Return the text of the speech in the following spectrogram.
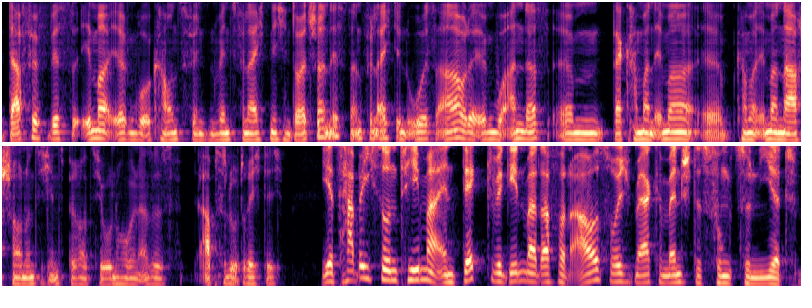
dafür wirst du immer irgendwo Accounts finden. Wenn es vielleicht nicht in Deutschland ist, dann vielleicht in den USA oder irgendwo anders. Ähm, da kann man immer, äh, kann man immer nachschauen und sich Inspiration holen. Also ist absolut richtig. Jetzt habe ich so ein Thema entdeckt. Wir gehen mal davon aus, wo ich merke, Mensch, das funktioniert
